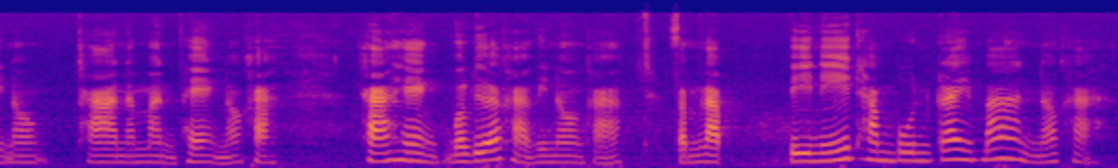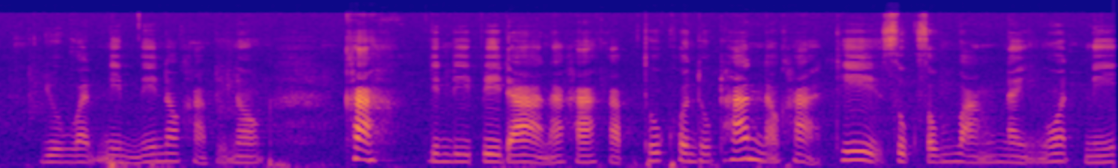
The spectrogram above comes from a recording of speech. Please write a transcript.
พี่น้องค่าน้ำมันแพงเนาะค่ะค่าแห้งบ่เลือค่ะพี่น้องค่ะสำหรับ ปีนี้ทำบุญใกล้บ้านเนาะค่ะ อยู่วัดนิ่มนี่เนาะค่ะพี่น้องค่ะ ยินดีปีดานะคะ กับทุกคนทุกท่านเนาะค่ะ ที่สุขสมหวังในงวดนี้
